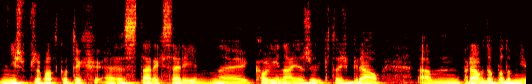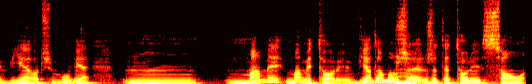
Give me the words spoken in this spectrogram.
niż w przypadku tych e, starych serii e, Colina. Jeżeli ktoś grał, prawdopodobnie wie o czym mówię. Mm, Mamy, mamy tory. Wiadomo, że, że te tory są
